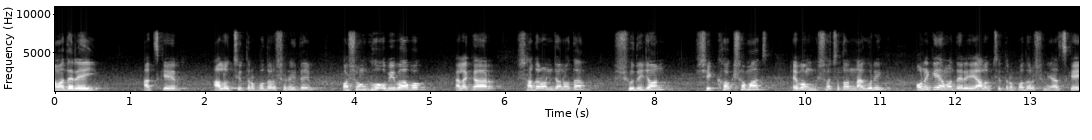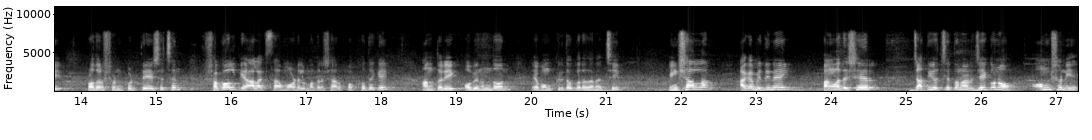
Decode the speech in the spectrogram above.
আমাদের এই আজকের আলোকচিত্র প্রদর্শনীতে অসংখ্য অভিভাবক, এলাকার সাধারণ জনতা, সুদীজন, শিক্ষক সমাজ এবং সচেতন নাগরিক অনেকেই আমাদের এই আলোকচিত্র প্রদর্শনী আজকে প্রদর্শন করতে এসেছেন। সকলকে আলাক্সা মডেল মাদ্রাসার পক্ষ থেকে আন্তরিক অভিনন্দন এবং কৃতজ্ঞতা জানাচ্ছি। ইনশাআল্লাহ আগামী দিনেই বাংলাদেশের জাতীয় চেতনার যে কোনো অংশ নিয়ে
